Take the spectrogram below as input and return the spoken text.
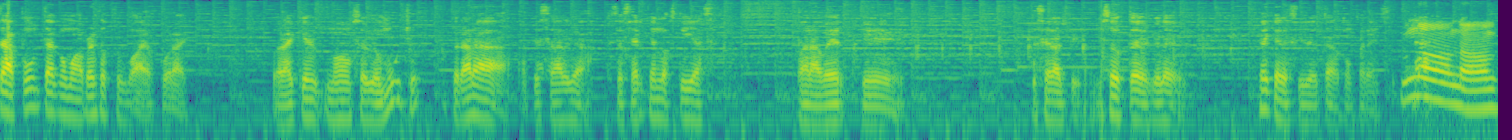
o apunta como a Breath of the Wild por ahí. Pero hay que no se vio mucho, esperar a, que salga, que se acerquen los días para ver qué, qué será el final. No sé ustedes qué le hay que decir de esta conferencia. No, no,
